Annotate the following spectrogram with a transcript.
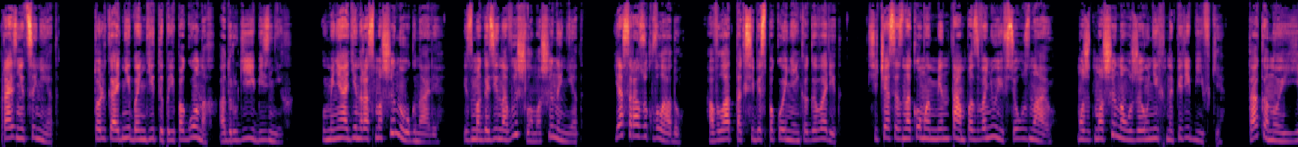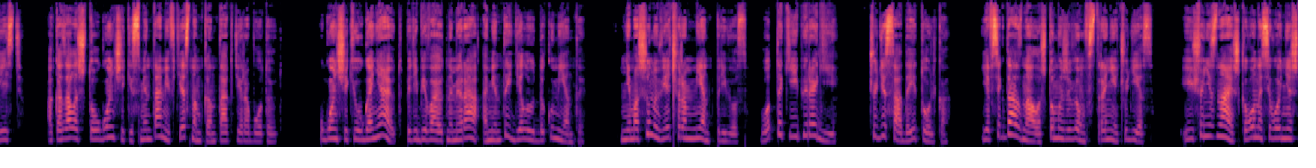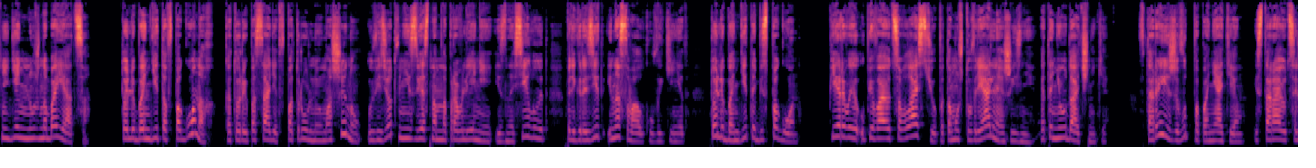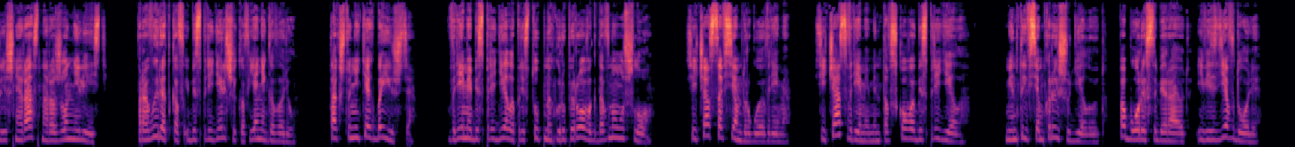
Разницы нет. Только одни бандиты при погонах, а другие без них. У меня один раз машину угнали. Из магазина вышла, машины нет. Я сразу к Владу. А Влад так себе спокойненько говорит. Сейчас я знакомым ментам позвоню и все узнаю. Может, машина уже у них на перебивке. Так оно и есть. Оказалось, что угонщики с ментами в тесном контакте работают. Угонщики угоняют, перебивают номера, а менты делают документы. Мне машину вечером мент привез. Вот такие пироги. Чудеса, да и только. Я всегда знала, что мы живем в стране чудес. И еще не знаешь, кого на сегодняшний день нужно бояться. То ли бандита в погонах, который посадит в патрульную машину, увезет в неизвестном направлении, изнасилует, пригрозит и на свалку выкинет, то ли бандита без погон. Первые упиваются властью, потому что в реальной жизни это неудачники. Вторые живут по понятиям и стараются лишний раз на рожон не лезть. Про выродков и беспредельщиков я не говорю. Так что не тех боишься. Время беспредела преступных группировок давно ушло. Сейчас совсем другое время. Сейчас время ментовского беспредела. Менты всем крышу делают, поборы собирают и везде в доле.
